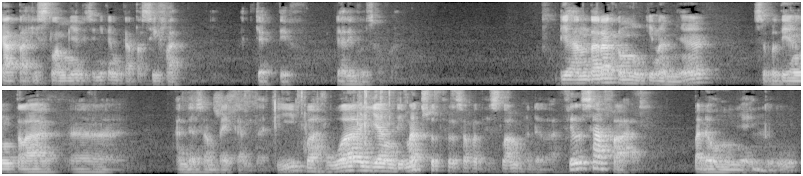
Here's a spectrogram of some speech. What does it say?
kata Islamnya di sini kan kata sifat adjektif dari filsafat. Di antara kemungkinannya seperti yang telah eh, Anda sampaikan tadi bahwa yang dimaksud filsafat Islam adalah filsafat pada umumnya itu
